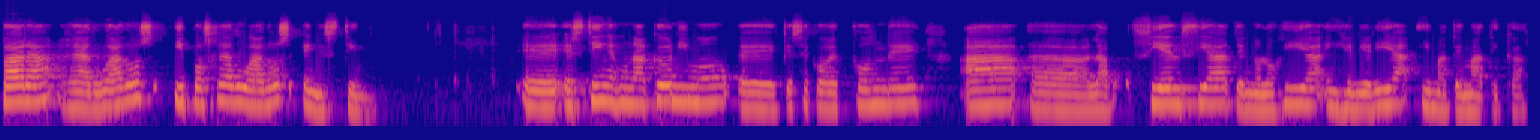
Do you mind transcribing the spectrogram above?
para graduados y posgraduados en STEAM. Eh, es un acrónimo eh, que se corresponde a, la ciencia, tecnología, ingeniería y matemática.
